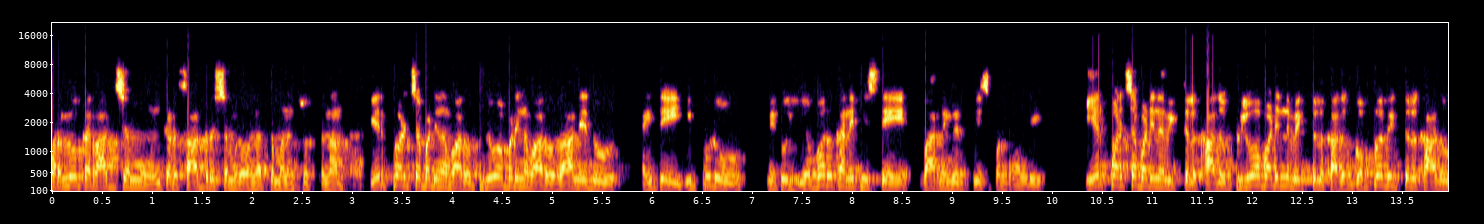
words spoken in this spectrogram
పరలోక రాజ్యము ఇక్కడ సాదృశ్యముగా ఉన్నట్లు మనం చూస్తున్నాం. ఏర్పరచబడిన వారు పిలువబడిన వారు రాలేదు. అయితే ఇప్పుడు మీకు ఎవరు కనిపిస్తే వారిని మీరు తీసుకొని రండి. ఏర్పరచబడిన వ్యక్తులు కాదు పిలువబడిన వ్యక్తులు కాదు గొప్ప వ్యక్తులు కాదు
